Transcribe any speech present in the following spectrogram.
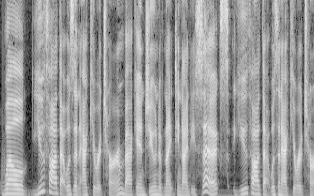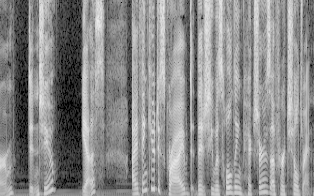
Well, you thought that was an accurate term back in June of 1996. You thought that was an accurate term, didn't you? Yes. I think you described that she was holding pictures of her children.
